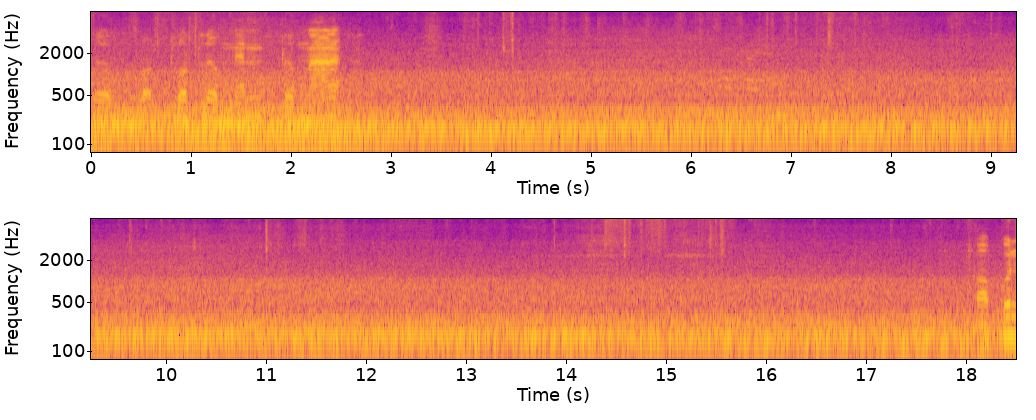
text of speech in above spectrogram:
เริ่มรถรถเริ่มแน่นเริ่มหนาแล้วข อบคุณ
